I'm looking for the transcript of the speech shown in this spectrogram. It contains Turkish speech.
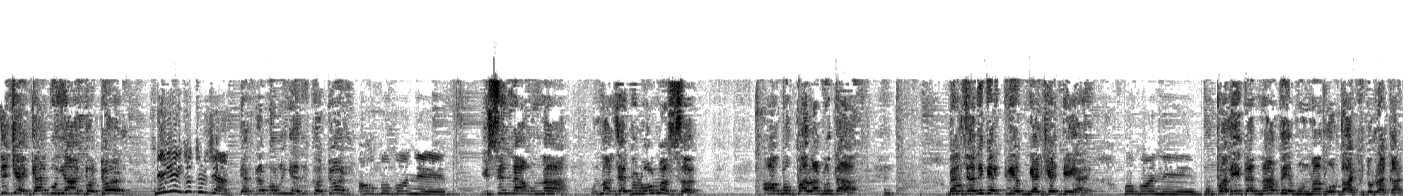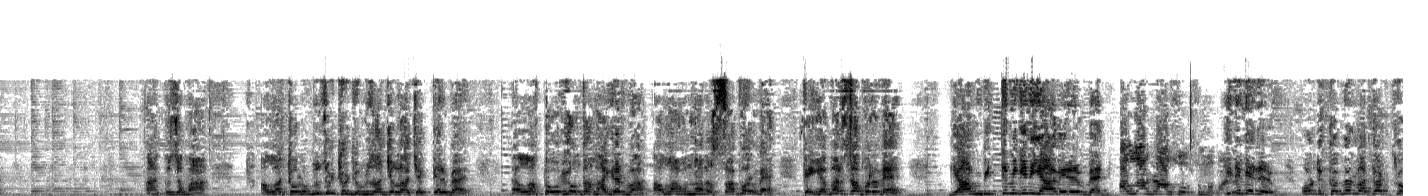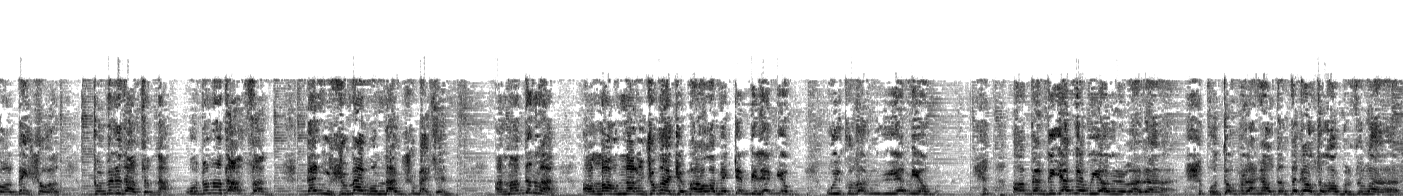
Hatice gel bu yağı götür. Nereye götüreceğim? Deprem olun yeri götür. Ah babaannem. Gitsinler onlar. Onlar zebil olmasın. Al bu paramı da. Ben seni bekliyorum geleceksin diye. Babaannem. Bu parayı ben ne yapayım bunlar orada aşı durakan. Ah kızım ah. Allah çoluğumuzu çocuğumuzu acılığa çektirme. Allah doğru yoldan ayırma. Allah onlara sabır ver. Peygamber sabır ver. Yağım bitti mi yine yağ veririm ben. Allah razı olsun babaannem. Yine veririm. Orada kömür var dört çuval, beş çuval. Kömürü de alsınlar. Odunu da alsın. Ben üşümem, onlar üşümesin. Anladın mı? Allah onları çok acım. Ağlamaktan bilemiyorum. Uykudan uyuyamıyorum. Ah ben kıyamıyorum bu yavrulara. O toprağın altında kaldılar kuzular.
